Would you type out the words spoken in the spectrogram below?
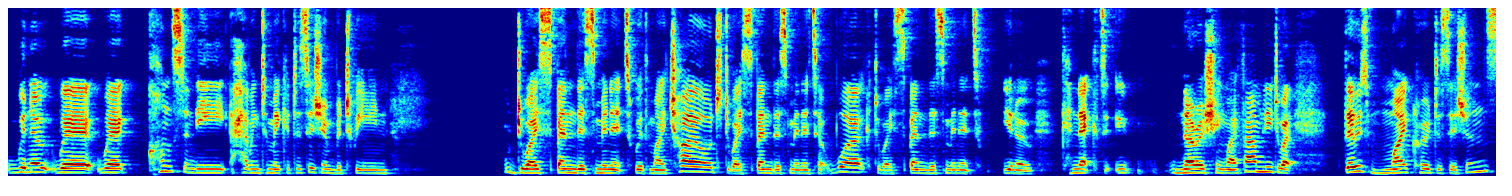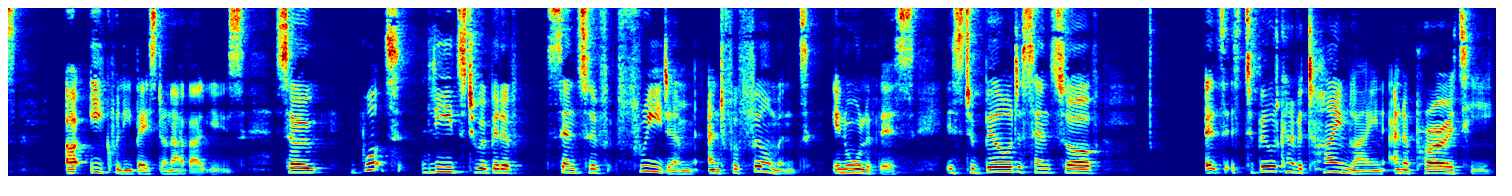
We know we're, we're constantly having to make a decision between do I spend this minute with my child? Do I spend this minute at work? Do I spend this minute, you know, connect, nourishing my family? Do I, those micro decisions are equally based on our values. So what leads to a bit of sense of freedom and fulfillment in all of this is to build a sense of it's, it's to build kind of a timeline and a priority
